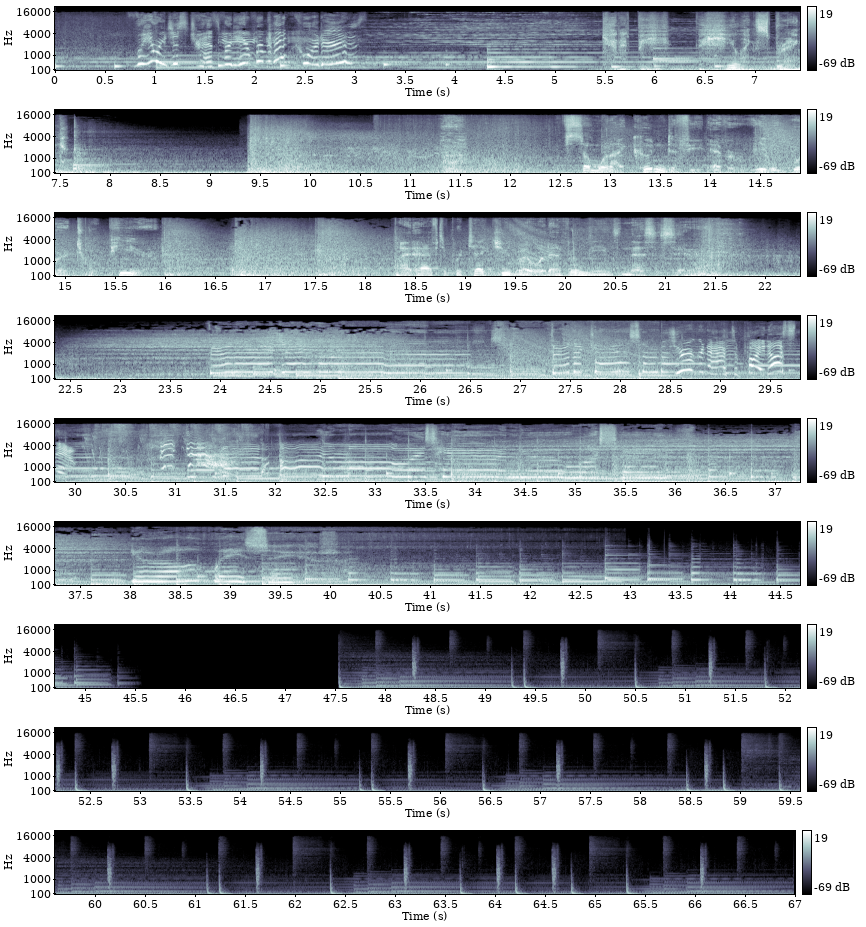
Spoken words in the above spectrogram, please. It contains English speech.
We were just transferred here from headquarters! Can it be the Healing Spring? If someone I couldn't defeat ever really were to appear, I'd have to protect you by whatever means necessary.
